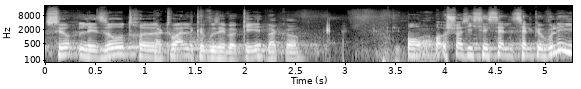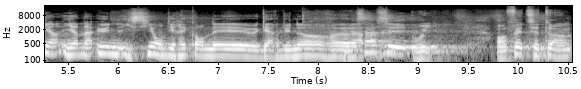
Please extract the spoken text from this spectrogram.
sur les autres toiles que vous évoquez. D'accord. choisissez celle, celle, que vous voulez. Il y, en a une ici, on dirait qu'on est euh, Gare du Nord. Euh, ça, c'est. Oui. En fait, c'est un,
